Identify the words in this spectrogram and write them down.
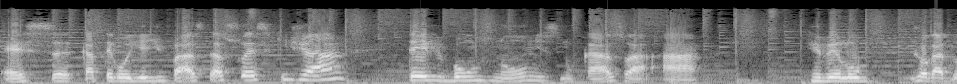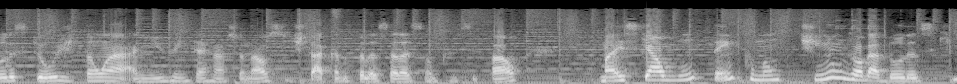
essa categoria de base da Suécia que já teve bons nomes, no caso, a, a revelou jogadores que hoje estão a, nível internacional se destacando pela seleção principal, mas que há algum tempo não tinham jogadoras que,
